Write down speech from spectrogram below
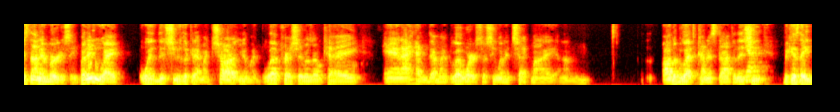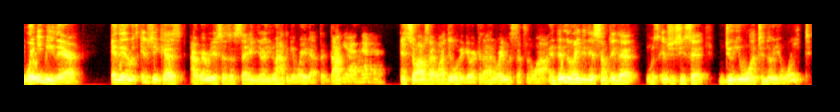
it's not an emergency. But anyway, when the, she was looking at my chart, you know my blood pressure was okay and I hadn't done my blood work, so she went and checked my um, all the blood kind of stuff, and then yeah. she because they weighed me there, and then it was interesting because I remember your sister saying, you know, you don't have to get weighed at the doctor. Yeah, never. And so I was like, well, I do want to get weighed because I hadn't weighed myself in a while. And then the lady did something that was interesting. She said, do you want to know your weight?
